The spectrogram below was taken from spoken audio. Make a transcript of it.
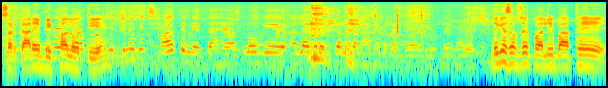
सरकारें विफल होती है जितने भी छात्र नेता हैं आप लोग अलग अलग दल बनाने में लग। देखिए सबसे पहली बात है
